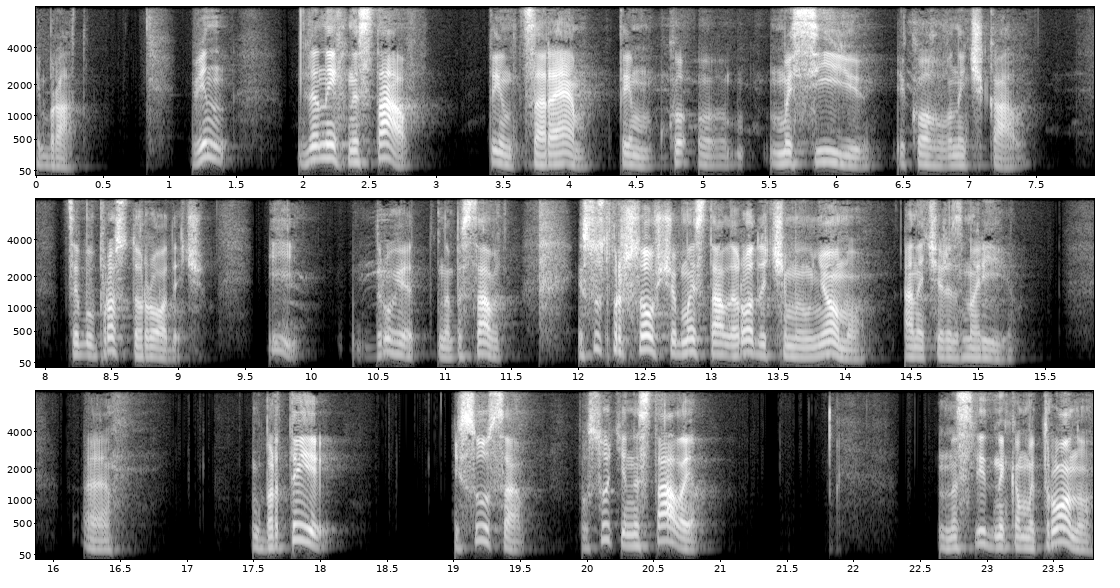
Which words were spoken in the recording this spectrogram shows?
і братом. Він для них не став тим царем, тим месією, якого вони чекали. Це був просто родич. І друге написав: Ісус прийшов, щоб ми стали родичами у ньому, а не через Марію. Е, брати Ісуса, по суті, не стали наслідниками трону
